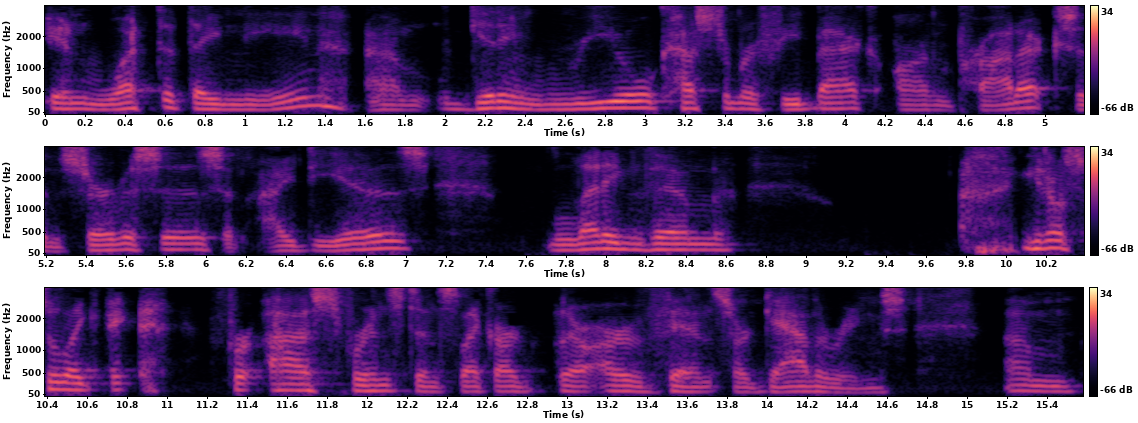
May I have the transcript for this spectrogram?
in what that they need, um, getting real customer feedback on products and services and ideas, letting them, you know, so like for us, for instance, like our our events, our gatherings, um,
